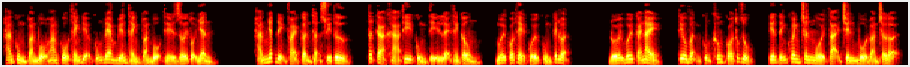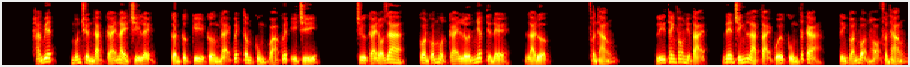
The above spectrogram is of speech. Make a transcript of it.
hắn cùng toàn bộ hoang cổ thánh địa cũng đem biến thành toàn bộ thế giới tội nhân. Hắn nhất định phải cẩn thận suy tư, tất cả khả thi cùng tỷ lệ thành công mới có thể cuối cùng kết luận. Đối với cái này, tiêu vận cũng không có thúc giục tiên tính quanh chân ngồi tại trên bồ đoàn chờ đợi. Hắn biết, muốn truyền đạt cái này chỉ lệnh, cần cực kỳ cường đại quyết tâm cùng quả quyết ý chí. Trừ cái đó ra, còn có một cái lớn nhất tiền đề là được. Phần thắng lý thanh phong hiện tại nên chính là tại cuối cùng tất cả, tính toán bọn họ phần thắng.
